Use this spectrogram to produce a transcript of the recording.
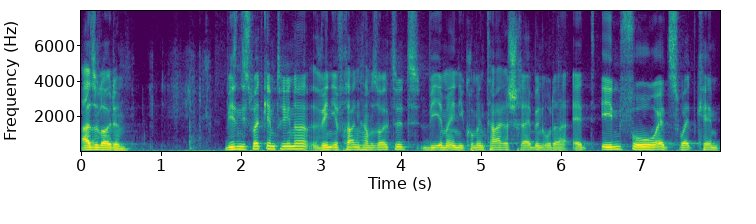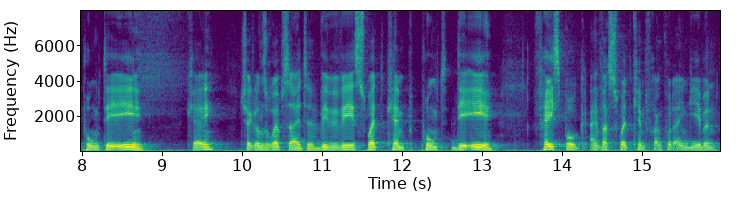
Also Leute, wir sind die Sweatcamp-Trainer. Wenn ihr Fragen haben solltet, wie immer in die Kommentare schreiben oder at info at sweatcamp.de. Okay? Checkt unsere Webseite www.sweatcamp.de. Facebook, einfach Sweatcamp Frankfurt eingeben.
